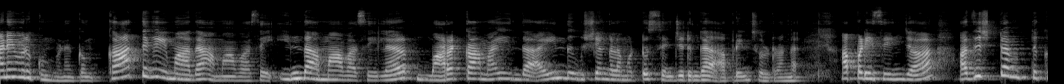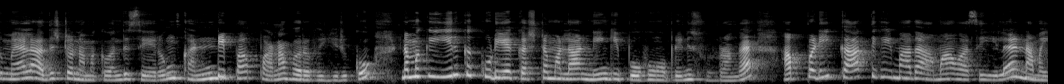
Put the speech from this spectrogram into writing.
அனைவருக்கும் வணக்கம். கார்த்திகை மாத அமாவாசை. இந்த அமாவாசையில் மறக்காமல் இந்த ஐந்து விஷயங்களை மட்டும் செஞ்சிடுங்க அப்படின்னு சொல்கிறாங்க அப்படி செஞ்சால் அதிர்ஷ்டத்துக்கு மேலே அதிர்ஷ்டம் நமக்கு வந்து சேரும். கண்டிப்பாக பண வரவு இருக்கும். நமக்கு இருக்கக்கூடிய கஷ்டமெல்லாம் நீங்கி போகும் அப்படின்னு சொல்கிறாங்க அப்படி கார்த்திகை மாத அமாவாசையில் நம்ம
